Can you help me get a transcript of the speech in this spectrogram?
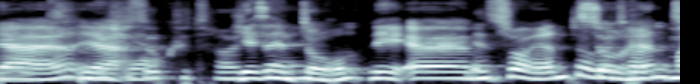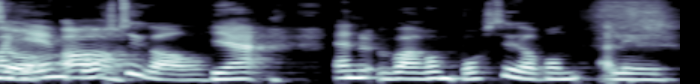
Ja? Ja. Is ook getrouwd. Jij bent in? Toronto. Nee, ehm, In Sorrento. getrouwd, Maar jij in ah. Portugal. ja. En waarom Portugal? Want, allee,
